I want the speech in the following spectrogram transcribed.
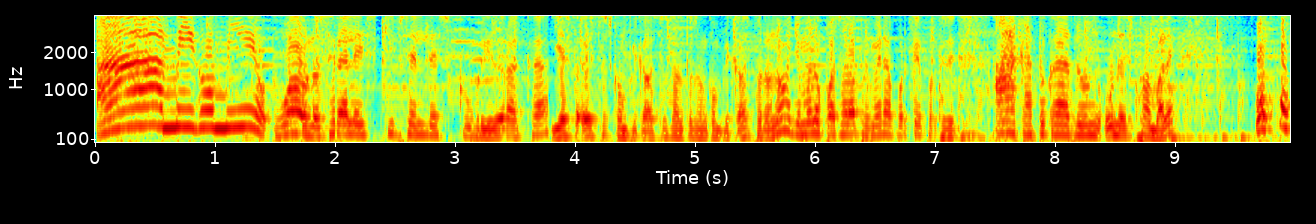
¡Ah, amigo mío! Wow, no será el Skips el descubridor acá Y esto, esto es complicado, estos saltos son complicados Pero no, yo me lo paso a la primera, ¿por qué? Porque... Ah, acá toca darle un, un spam, ¿vale? ¡Oh, oh,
